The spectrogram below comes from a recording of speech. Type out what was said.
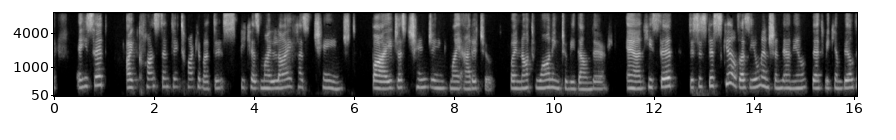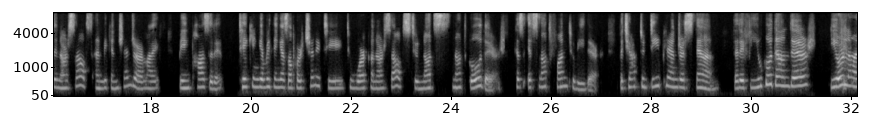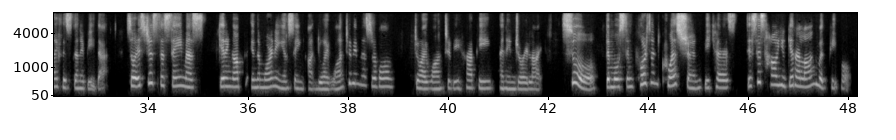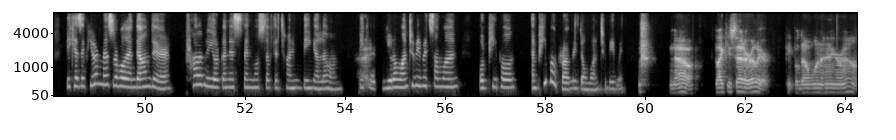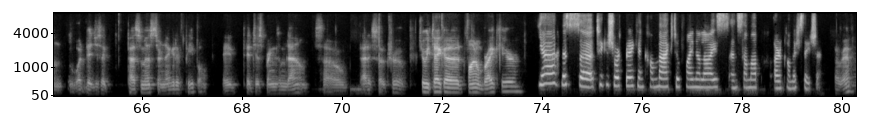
and he said i constantly talk about this because my life has changed by just changing my attitude by not wanting to be down there. And he said this is the skills as you mentioned daniel that we can build in ourselves and we can change our life being positive taking everything as opportunity to work on ourselves to not not go there because it's not fun to be there. But you have to deeply understand that if you go down there your life is going to be that so it's just the same as getting up in the morning and saying uh, do i want to be miserable do i want to be happy and enjoy life so the most important question because this is how you get along with people because if you're miserable and down there, probably you're going to spend most of the time being alone because right. you don't want to be with someone or people, and people probably don't want to be with. no, like you said earlier, people don't want to hang around. What did you say? Pessimists or negative people. It, it just brings them down. So that is so true. Should we take a final break here? yeah, let's uh, take a short break and come back to finalize and sum up our conversation. Okay.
